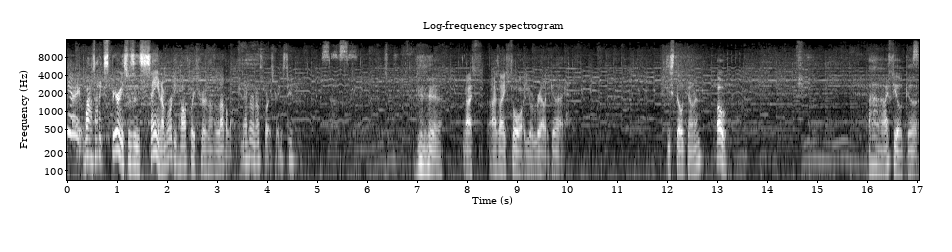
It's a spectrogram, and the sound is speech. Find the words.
Yay! Wow, that experience was insane. I'm already halfway through another level up. And everyone else got experience too. I, as I thought, you were really good. Is he still going? Oh. Ah, I feel good.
